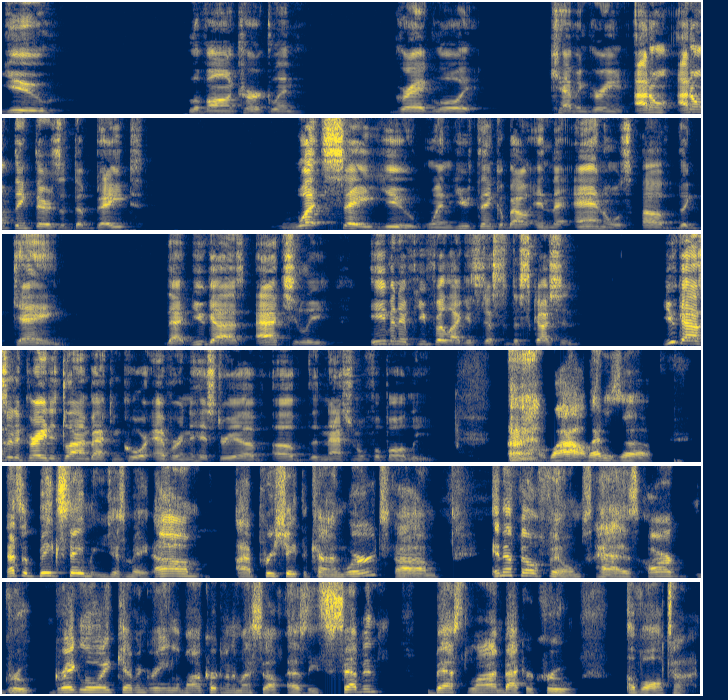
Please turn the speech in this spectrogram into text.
you Levon Kirkland, Greg Lloyd, Kevin Greene. I don't I don't think there's a debate. What say you when you think about in the annals of the game that you guys actually, even if you feel like it's just a discussion, you guys are the greatest linebacking corps ever in the history of of the National Football League. wow, that is a that's a big statement you just made. Um, I appreciate the kind words. Um, NFL Films has our group, Greg Lloyd, Kevin Greene, Levon Kirkland, and myself, as the seventh best linebacker crew of all time.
